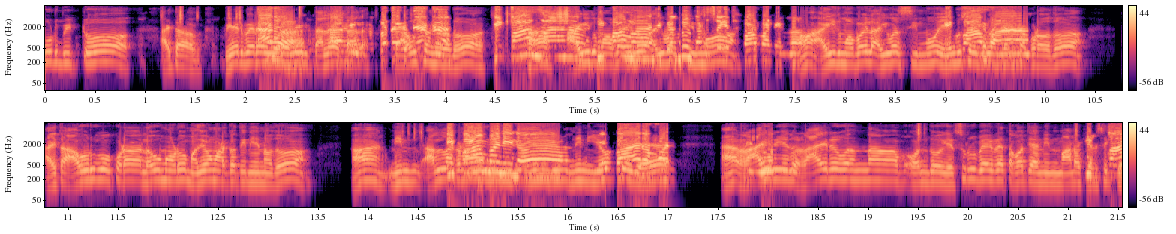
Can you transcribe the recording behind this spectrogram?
ಊಡ್ ಬಿಟ್ಟು ಆಯ್ತಾ? ಬೇರೆ ಬೇರೆ ತಲೆ ಆ, ಐದು ಮೊಬೈಲು, ಗಂಡು ಸಿಮ್ಮು. ಹಾ, ಐದು ಮೊಬೈಲ್ ಐವತ್ ಸಿಮ್ ಹೆಂಗು ಹೆಂಗಸರಿಗೆಲ್ಲ. ಕೆಲಸ ಕೊಡೋದು? ಆಯ್ತಾ? ಅವ್ರಿಗೂ ಕೂಡ ಲವ್ ಮಾಡು ಮದುವೆ ಮಾಡ್ಕೋತೀನಿ ಅನ್ನೋದು. ಆ ನಿನ್ ಅಲ್ಲ ನಿನ್- ನೀನು. ನಿನ್- ನಿನ್ ನೀ ಯೋಗ್ಯತೆ. ಬಾರಮ್ಮ. ಆ, ರಾಯರು ಅನ್ನ ಅನ್ನೋ ಒಂದು ಹೆಸರು ಬೇರೆ ತಗೋತೀಯ ನೀನ್ ಮಾಡೋ ಕೆಲ್ಸಕ್ಕೆ.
